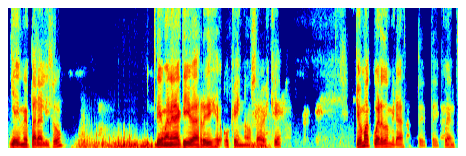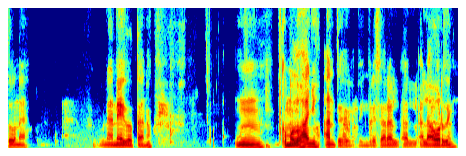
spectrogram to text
Y ahí me paralizó. De manera que yo dije, ok, no, ¿sabes qué? Yo me acuerdo, mira, te, te cuento una, una anécdota, ¿no? Un, como dos años antes de, de ingresar al, al, a la orden,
